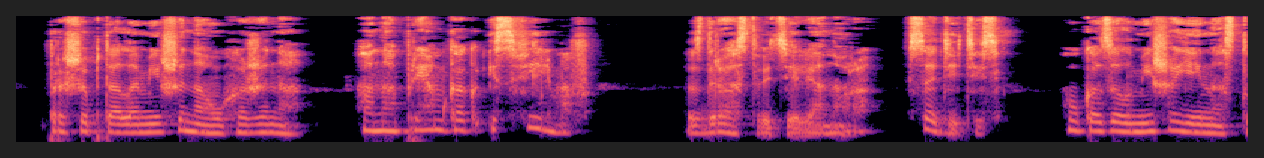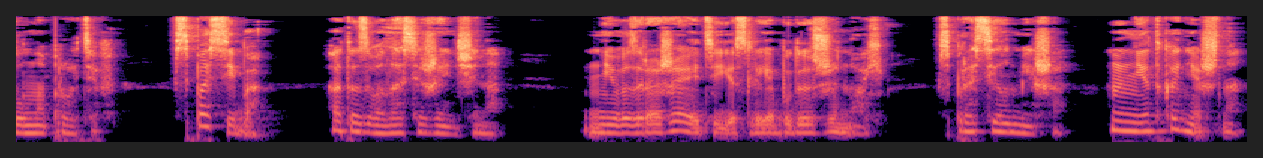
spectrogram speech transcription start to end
– прошептала Миша на ухо жена. «Она прям как из фильмов». «Здравствуйте, Элеонора. Садитесь», – указал Миша ей на стул напротив. «Спасибо», – отозвалась женщина. «Не возражаете, если я буду с женой?» – спросил Миша. «Нет, конечно»,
